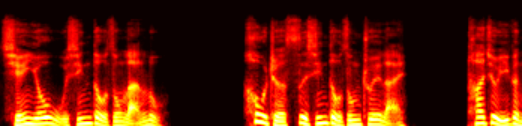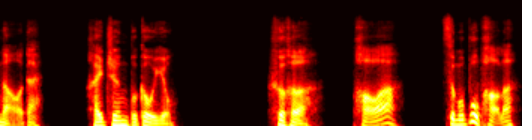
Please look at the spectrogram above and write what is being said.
前有五星斗宗拦路。后者四星斗宗追来，他就一个脑袋，还真不够用。呵呵，跑啊！怎么不跑了？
